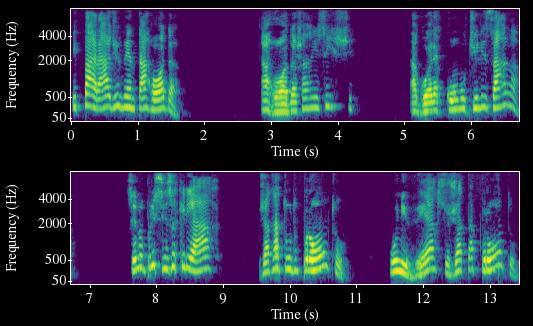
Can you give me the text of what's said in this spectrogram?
e parar de inventar roda. A roda já existe. Agora é como utilizá-la. Você não precisa criar. Já está tudo pronto. O universo já está pronto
